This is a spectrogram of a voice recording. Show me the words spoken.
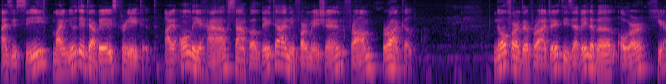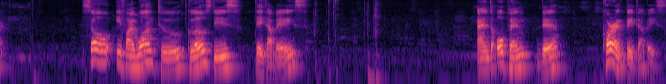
As you see, my new database created. I only have sample data and information from Oracle. No further project is available over here. So if I want to close this database, and open the current database.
